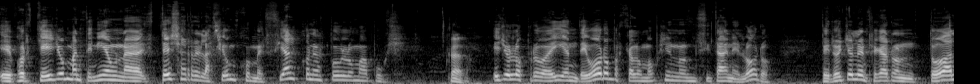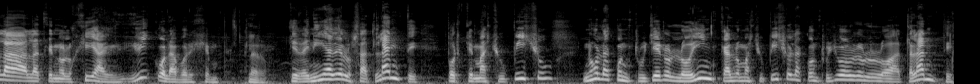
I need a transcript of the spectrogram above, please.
Eh, porque ellos mantenían una estrecha relación comercial con el pueblo mapuche. Claro. Ellos los proveían de oro porque a los mapuches no necesitaban el oro. Pero ellos le entregaron toda la, tecnología agrícola, por ejemplo, claro. que venía de los Atlantes, porque Machu Picchu no la construyeron los incas, los Machu Picchu la construyeron los Atlantes.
